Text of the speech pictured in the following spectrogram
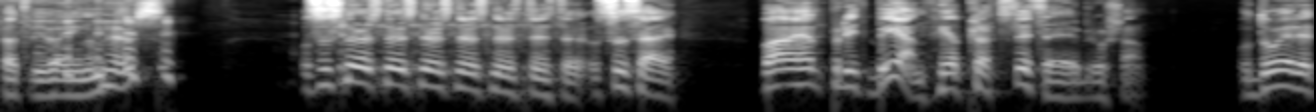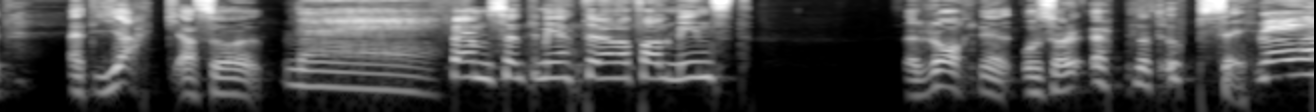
För att vi var inomhus. Och så snurr, snurr, snurr, snurr, snurr, snurr, snurr. Och så så här, vad har hänt på ditt ben? Helt plötsligt säger brorsan. Och då är det ett, ett jack, alltså Nej. fem centimeter i alla fall minst. Så här, rakt ner och så har det öppnat upp sig. Nej,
